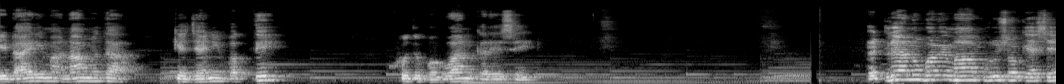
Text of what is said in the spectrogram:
એ ડાયરીમાં નામ હતા કે જેની ભક્તિ ખુદ ભગવાન કરે છે. એટલે અનુભવી મહાપુરુષો કહે છે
